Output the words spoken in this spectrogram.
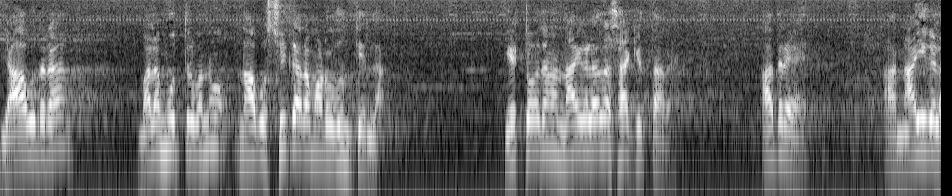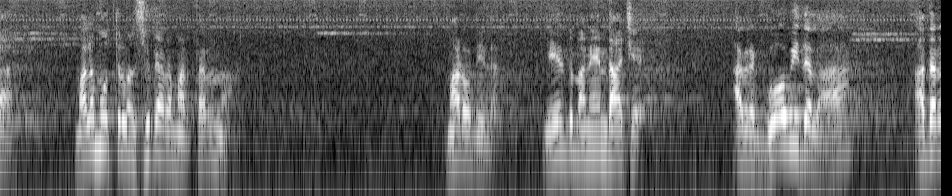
ಯಾವುದರ ಮಲಮೂತ್ರವನ್ನು ನಾವು ಸ್ವೀಕಾರ ಮಾಡೋದಂತಿಲ್ಲ. ಎಷ್ಟೋ ಜನ ನಾಯಿಗಳೆಲ್ಲ ಸಾಕಿರ್ತಾರೆ. ಆದರೆ ಆ ನಾಯಿಗಳ ಮಲಮೂತ್ರವನ್ನು ಸ್ವೀಕಾರ ಮಾಡ್ತಾರನ್ನು ಮಾಡೋದಿಲ್ಲ. ಏನದು ಮನೆಯಿಂದ ಆಚೆ. ಆದರೆ ಗೋವಿದಲ, ಅದರ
